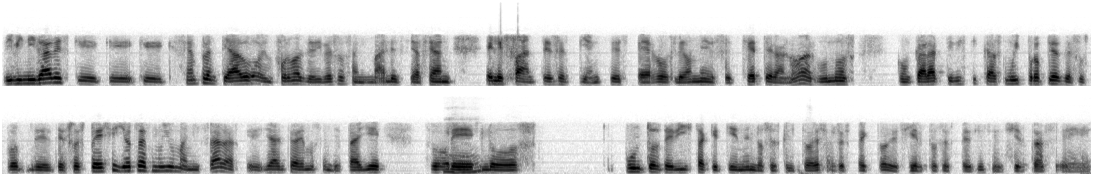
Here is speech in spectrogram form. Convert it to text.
divinidades que, que, que, se han planteado en formas de diversos animales, ya sean elefantes, serpientes, perros, leones, etcétera, ¿no? Algunos con características muy propias de, sus de, su especie y otras muy humanizadas, que ya entraremos en detalle sobre los puntos de vista que tienen los escritores al respecto de ciertas especies en ciertas eh,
